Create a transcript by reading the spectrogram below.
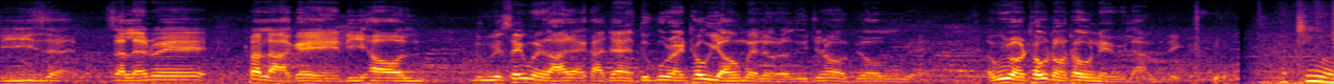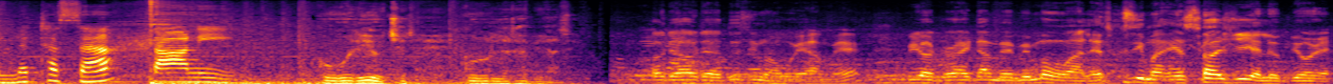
ဒီဇလန်တွေထွက်လာခဲ့ရင်ဒီဟာကိုလူတွေစိတ်ဝင်စားတဲ့အခါကျရင်သူကိုယ်တိုင်ထုတ်ရောင်းမယ်လို့လည်းသူကျွန်တော်ပြောဘူးတယ်အခုတော့ထုတ်တောင်ထုတ်နေပြီလားမသိဘူးအထီကိုလက်ထပ်ဆန်းတာနီကိုဝလေးကိုချစ်တယ်ကိုတို့လက်ထပ်ပြရစီ ဟုတ်တယ်ဟုတ်တယ်သူစီမှာဝယ်ရမယ်ပြီးတော့ director မယ်မင်းမုံကလည်းသူစီမှာ install ရှိရလို့ပြောတယ်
